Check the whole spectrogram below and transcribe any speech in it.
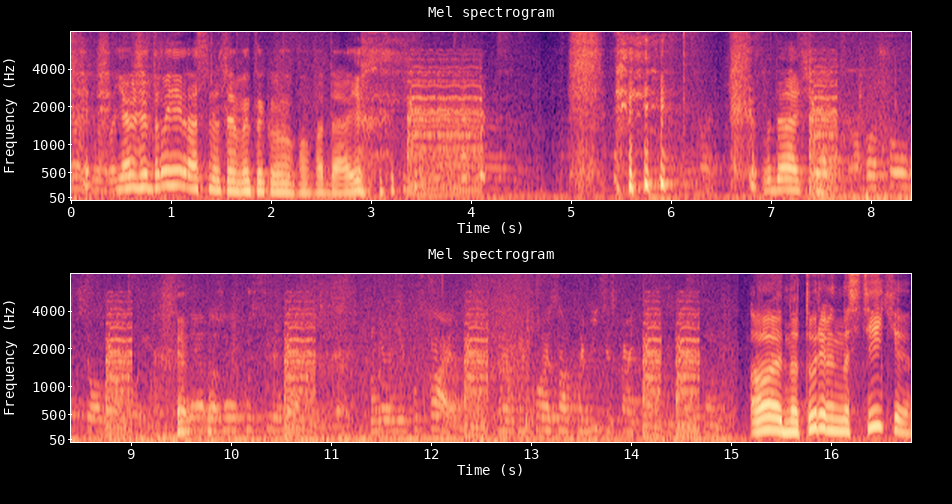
Я это Я вже другий раз на тебе такого попадаю. Удачі. обошел все нахуй. Меня даже не пустил нахуй, блядь. Меня не пускает. Прям приходится обходить, искать нахуй, блядь, номер. А, в натурі він настільки?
